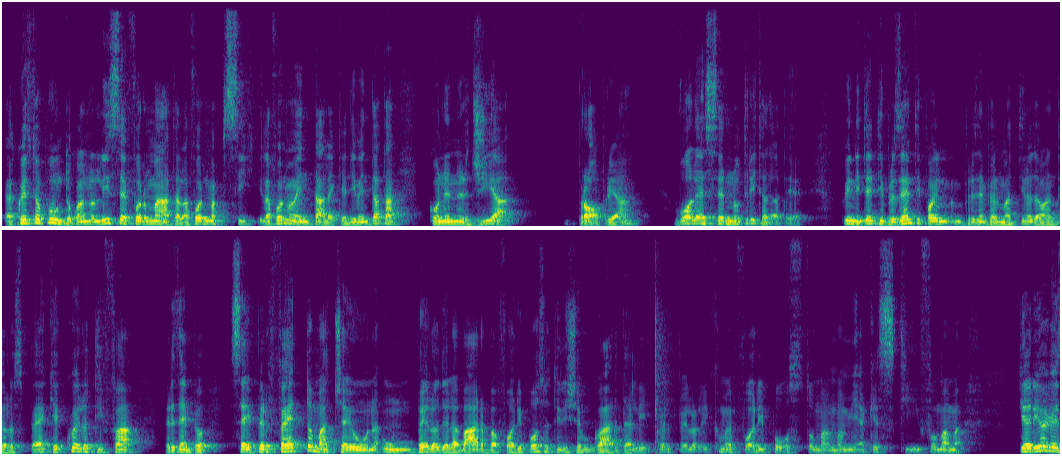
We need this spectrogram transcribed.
A questo punto, quando lì si è formata la forma, la forma mentale che è diventata con energia propria, vuole essere nutrita da te. Quindi te ti presenti poi, per esempio, al mattino davanti allo specchio e quello ti fa, per esempio, sei perfetto ma c'è un, un, pelo della barba fuori posto e ti dice guarda lì, quel pelo lì come fuori posto, mamma mia che schifo, mamma... Ti arriva che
